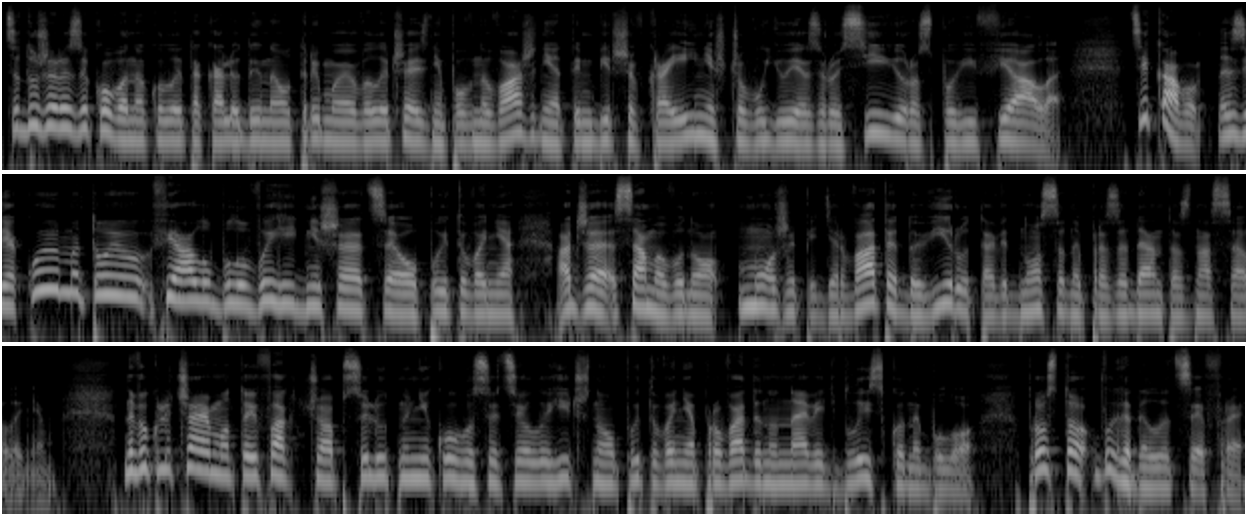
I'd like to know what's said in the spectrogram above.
Це дуже ризиковано, коли така людина отримує величезні повноваження, тим більше в країні, що воює з Росією, розповів Фіала. Цікаво, з якою метою Фіалу було вигідніше це опитування, адже саме воно може підірвати довіру та відносини президента з населенням. Не виключаємо той факт, що абсолютно нікого соціологічного опитування проведено навіть близько не було. Просто вигадали цифри.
